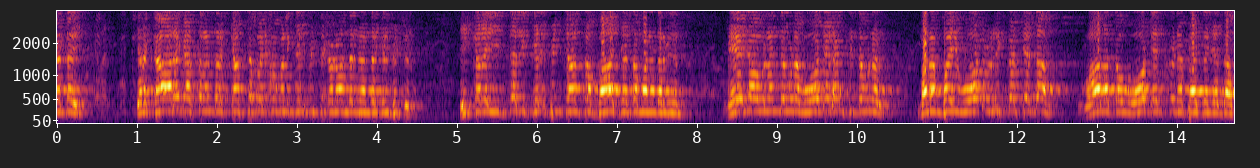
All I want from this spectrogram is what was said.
గడ్డ. ఇలా కార్యకర్తలందరూ కష్టపడి మమ్మల్ని గెలిపించగలం అందరినీ అందరు గెలిపించారు ఇక్కడ ఇద్దరిని గెలిపించాల్సిన బాధ్యత మనందరి మీద మేధావులందరూ కూడా ఓటేయడానికి సిద్ధం ఉన్నారు. మనం పోయి ఓటు రిక్వెస్ట్ చేద్దాం. వాళ్ళతో ఓటు ఎంచుకునే ప్రయత్నం చేద్దాం.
